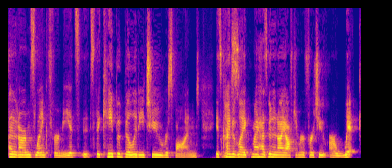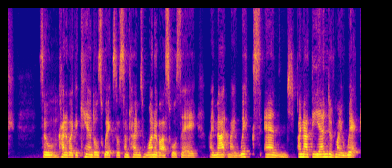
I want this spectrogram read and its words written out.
at an arm's length for me. It's it's the capability to respond. It's kind yes. of like my husband and i often refer to our wick. So mm-hmm. kind of like a candle's wick. So sometimes one of us will say i'm at my wick's end. I'm at the end of my wick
